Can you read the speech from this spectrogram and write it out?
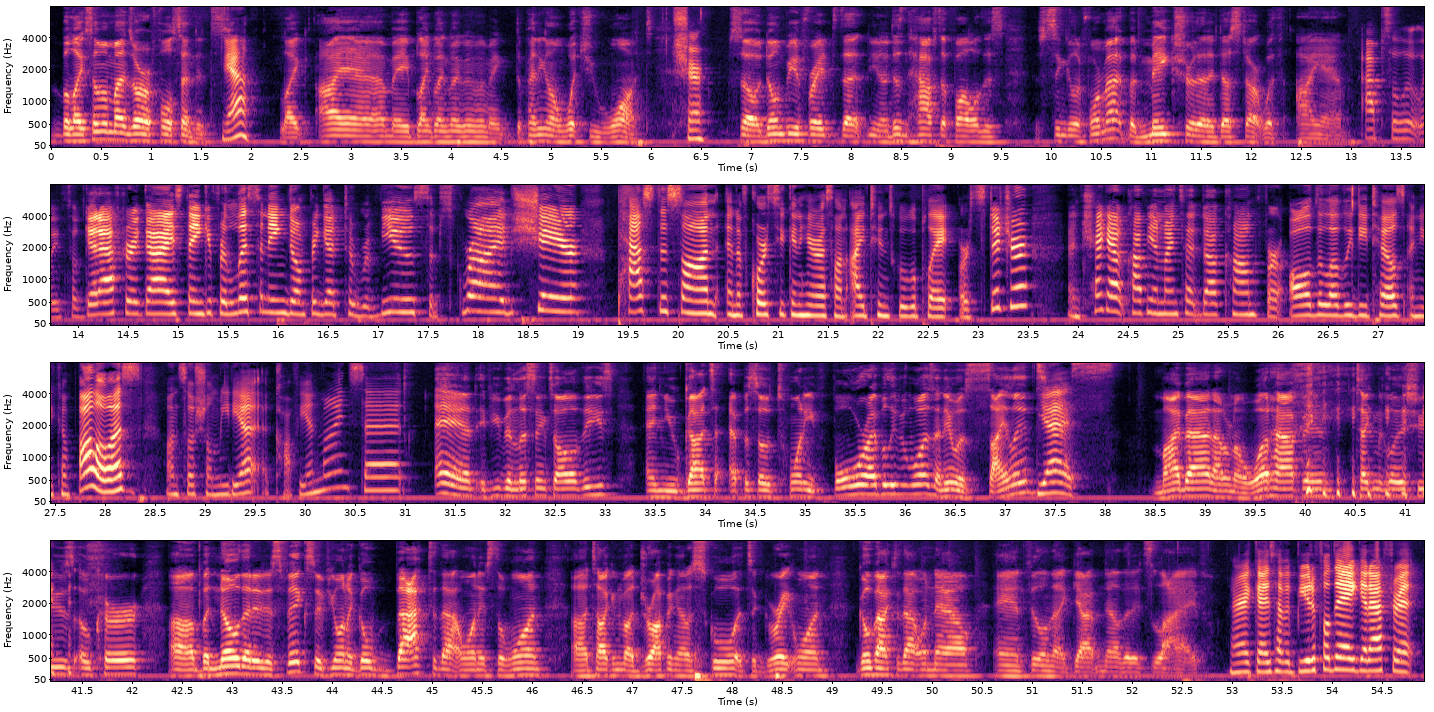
but like some of mine are a full sentence. Yeah, Like I am a blank blank blank blank blank, depending on what you want. sure. So don't be afraid that you know it doesn't have to follow this singular format, but make sure that it does start with I am. Absolutely. So get after it, guys. Thank you for listening. Don't forget to review, subscribe, share, pass this on. And of course, you can hear us on iTunes, Google Play, or Stitcher. And check out coffeeandmindset.com for all the lovely details. And you can follow us on social media at Coffee and Mindset. And if you've been listening to all of these and you got to episode 24, I believe it was, and it was silent. Yes. My bad. I don't know what happened. Technical issues occur, uh, but know that it is fixed. So if you want to go back to that one, it's the one uh, talking about dropping out of school. It's a great one. Go back to that one now and fill in that gap now that it's live. All right, guys. Have a beautiful day. Get after it.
